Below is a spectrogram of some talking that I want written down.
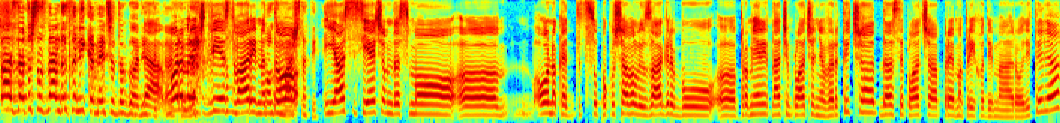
pa zato što znam da se nikad neće dogoditi. Da, tako moram reći dvije stvari na to. Maštati. Ja se sjećam da smo uh, ono kad su pokušavali u Zagrebu uh, promijeniti način plaćanja vrtića, da se plaća prema prihodima roditelja.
